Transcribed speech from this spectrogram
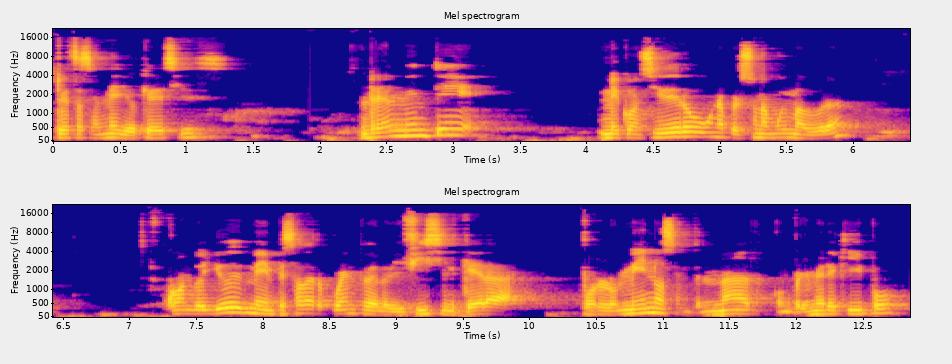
Tú estás en medio, ¿qué decides? Realmente me considero una persona muy madura. Cuando yo me empecé a dar cuenta de lo difícil que era por lo menos entrenar con primer equipo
